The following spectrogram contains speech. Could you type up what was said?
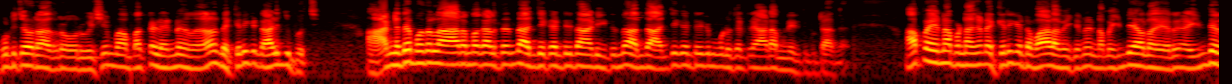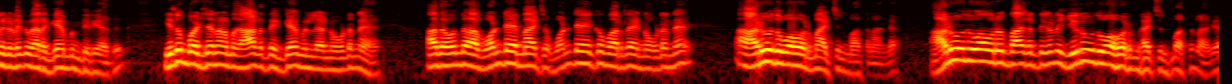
குட்டிச்சவராகிற ஒரு விஷயமா மக்கள் என்னதுனால இந்த கிரிக்கெட் அழிஞ்சு போச்சு. ஆடினதே முதல்ல ஆரம்ப காலத்துலேருந்து அஞ்சு கண்ட்ரி தான் ஆடிக்கிட்டு இருந்தோம். அந்த அஞ்சு கண்ட்ரி மூணு கண்ட்ரி ஆடாமல் நிறுத்தி விட்டாங்க. அப்போ என்ன பண்ணாங்கன்னா கிரிக்கெட்டை வாழ வைக்கணும் நம்ம இந்தியாவில் இந்தியர்களுக்கு வேறு கேமும் தெரியாது. இதுவும் போயிடுச்சுன்னா நமக்கு ஆடுறதுக்கு கேம் இல்லைன்ன உடனே அதை வந்து ஒன் டே மேட்ச் ஒன் டேக்கும் வரல என்ன உடனே அறுபது ஓவர் மேட்ச்சுன்னு மாற்றினாங்க அறுபது ஓவர் பார்க்குறதுக்குன்னு இருபது ஓவர் மேட்ச்சுன்னு மாற்றினாங்க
